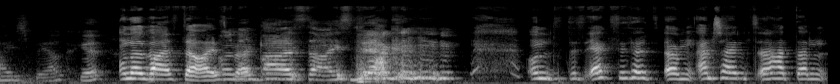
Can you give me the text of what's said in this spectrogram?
Eisberg, gell? Und dann war es der Und Eisberg. dann war es der Eisberg. Und das Ärgste ist halt, ähm, anscheinend äh, hat dann,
